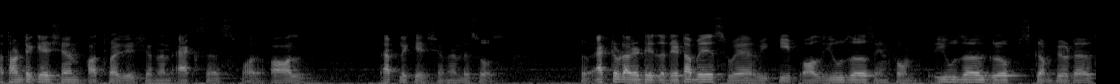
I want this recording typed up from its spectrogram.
authentication, authorization, and access for all application and resource. So Active Directory is a database where we keep all users, inform user groups, computers,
